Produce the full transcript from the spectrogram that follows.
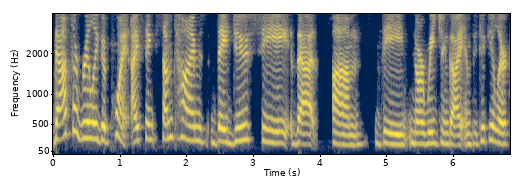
That's a really good point. I think sometimes they do see that um, the Norwegian guy in particular,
